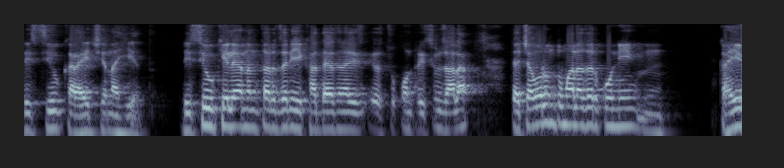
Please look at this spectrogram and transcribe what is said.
रिसीव्ह करायचे नाही आहेत रिसिव्ह केल्यानंतर जरी एखाद्या चुकून रिसिव्ह झाला त्याच्यावरून तुम्हाला जर कोणी काही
